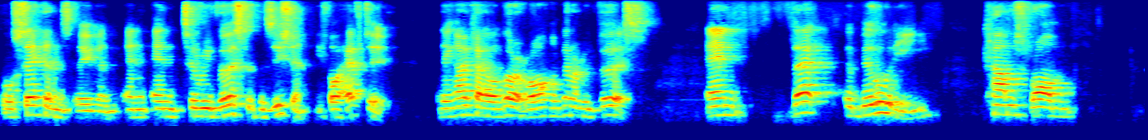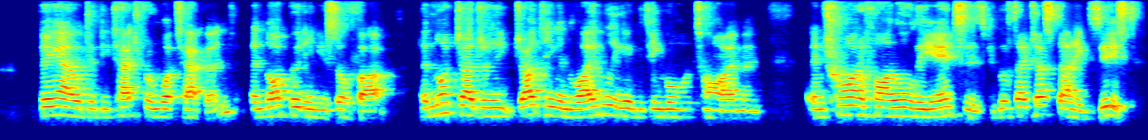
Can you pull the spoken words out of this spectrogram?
or seconds even and, and to reverse the position if I have to. I think, okay, I've got it wrong, I'm going to reverse. And that ability comes from being able to detach from what's happened and not beating yourself up and not judging, judging and labeling everything all the time and, and trying to find all the answers because they just don't exist.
